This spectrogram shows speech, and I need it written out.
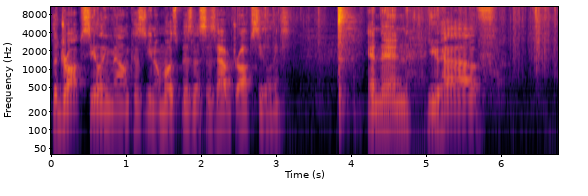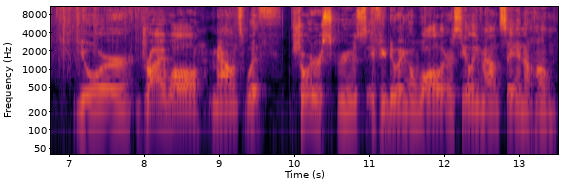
the drop ceiling mount, because you know most businesses have drop ceilings. And then you have your drywall mounts with shorter screws if you're doing a wall or a ceiling mount, say in a home.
